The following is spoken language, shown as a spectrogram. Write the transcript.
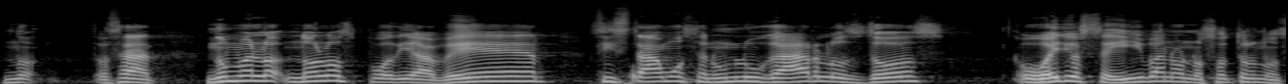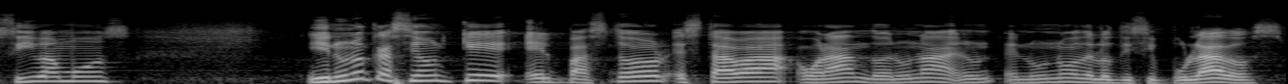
no, o sea, no, los podía ver, si estábamos en un lugar los dos, o ellos se iban o nosotros nos íbamos. Y en una ocasión que el pastor estaba orando en, uno de los discipulados,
